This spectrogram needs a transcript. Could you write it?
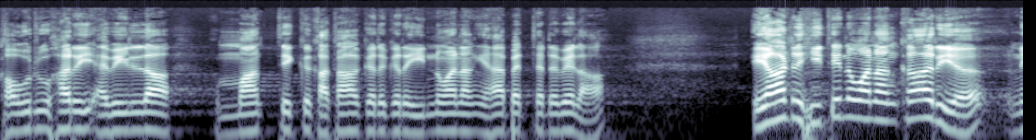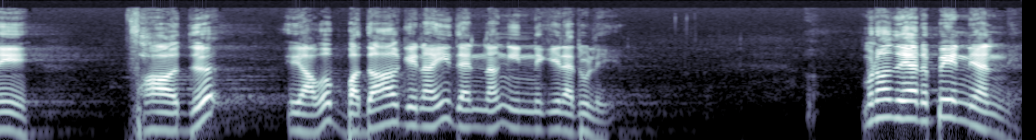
කවුරු හරි ඇවිල්ලා මාත් එක්ක කතා කර කර ඉන්නවා නම් එහා පැත්තට වෙලා එයාට හිතෙනවා නම් කාර්ය නේ ෆාදර් එයාව බදාගෙනයි දැන් නම් ඉන්නේ කියලා ඇතුලේ. මොනවද එයාට පේන්නේ යන්නේ?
